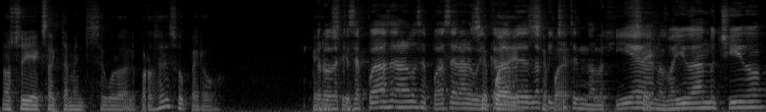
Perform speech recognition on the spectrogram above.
No estoy exactamente seguro del proceso, pero... Pero, de sí. que se puede hacer algo, se puede hacer algo. Se y cada puede, vez la pinche puede. tecnología Sí. nos va ayudando chido.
